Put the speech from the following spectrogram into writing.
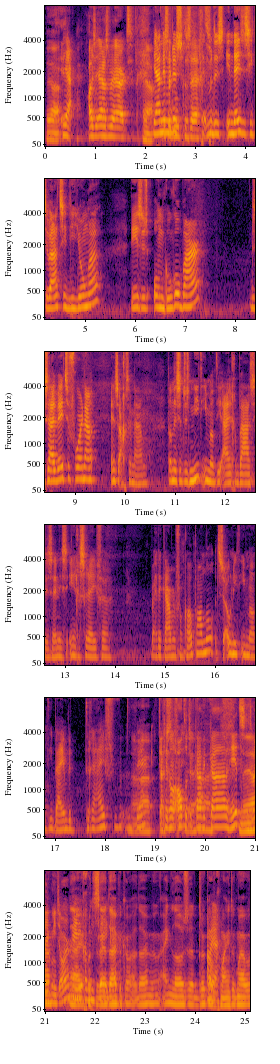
Ja. Ja. Als je ergens werkt, Ja. Ja, nee, maar het dus, niet gezegd. maar dus in deze situatie, die jongen, die is dus ongooglebaar. Dus hij weet zijn voornaam en zijn achternaam. Dan is het dus niet iemand die eigen baas is en is ingeschreven bij de Kamer van Koophandel. Het is ook niet iemand die bij een drijfwerk. Krijg je dan altijd de KWK-hit? Dat weet ik niet hoor. Nee, goed, niet daar, heb ik, daar heb ik een eindeloze druk Oh, over ja. gemaakt natuurlijk. Maar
